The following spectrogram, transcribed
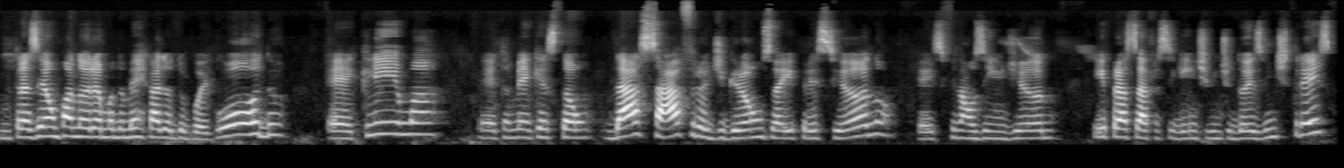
Vamos trazer um panorama do mercado do boi gordo, é, clima, é, também a questão da safra de grãos aí para esse ano, é, esse finalzinho de ano, e para a safra seguinte, 22, 23,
